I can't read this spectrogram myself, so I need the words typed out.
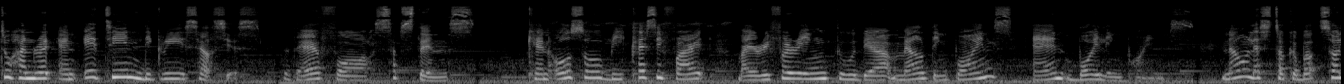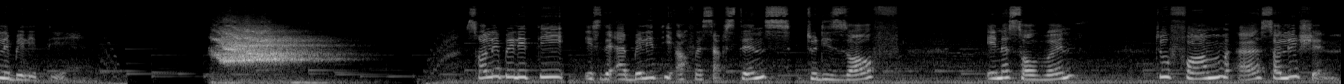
218 degrees Celsius. Therefore, substance can also be classified by referring to their melting points and boiling points. Now let's talk about solubility. Solubility is the ability of a substance to dissolve in a solvent to form a solution.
